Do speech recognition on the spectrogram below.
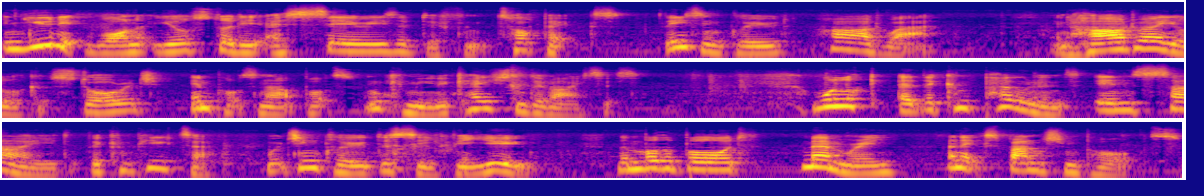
In Unit 1 you'll study a series of different topics. These include hardware. In hardware you'll look at storage, inputs and outputs and communication devices. We'll look at the components inside the computer, which include the CPU, the motherboard, memory and expansion ports.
